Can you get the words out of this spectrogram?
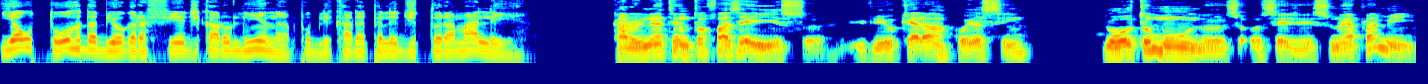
e autor da biografia de Carolina, publicada pela editora Malê. Carolina tentou fazer isso e viu que era uma coisa assim do outro mundo, ou seja, isso não é para mim.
